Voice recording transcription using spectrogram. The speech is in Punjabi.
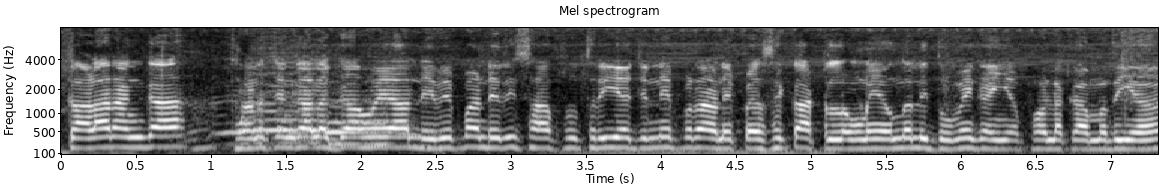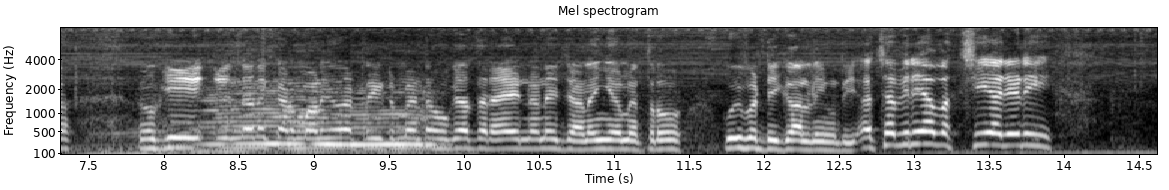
ਕਾਲਾ ਰੰਗ ਆ। ਥਣ ਚੰਗਾ ਲੱਗਾ ਹੋਇਆ, ਲੇਵੇ ਭਾਂਡੇ ਦੀ ਸਾਫ਼ ਸੁਥਰੀ ਆ, ਜਿੰਨੇ ਭਰਾ ਨੇ ਪੈਸੇ ਘੱਟ ਲਾਉਣੇ ਆ, ਉਹਨਾਂ ਲਈ ਦੋਵੇਂ ਗਾਈਆਂ ਫੁੱਲ ਕੰਮ ਦੀਆਂ। ਕਿਉਂਕਿ ਇਹਨਾਂ ਨੇ ਕਰਮ ਵਾਲਿਆਂ ਦਾ ਟ੍ਰੀਟਮੈਂਟ ਹੋ ਗਿਆ ਤੇ ਰਹਿ ਇਹਨਾਂ ਨੇ ਜਾਣਾ ਹੀ ਆ ਮਿੱਤਰੋ, ਕੋਈ ਵੱਡੀ ਗੱਲ ਨਹੀਂ ਹੁੰਦੀ। ਅੱਛਾ ਵੀਰੇ ਆ ਵੱਛੀ ਆ ਜਿਹੜੀ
